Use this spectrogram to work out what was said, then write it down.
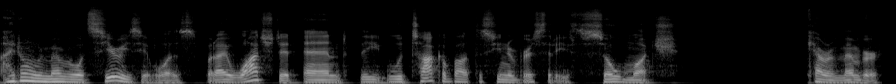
I don't remember what series it was, but I watched it and they would talk about this university so much. Can't remember.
